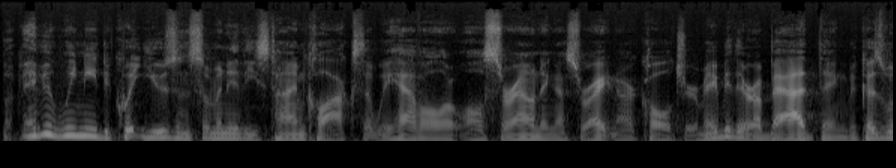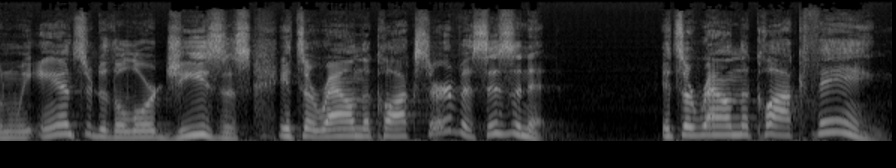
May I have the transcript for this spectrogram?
But maybe we need to quit using so many of these time clocks that we have all, all surrounding us, right, in our culture. Maybe they're a bad thing because when we answer to the Lord Jesus, it's around the clock service, isn't it? It's a round the clock thing.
